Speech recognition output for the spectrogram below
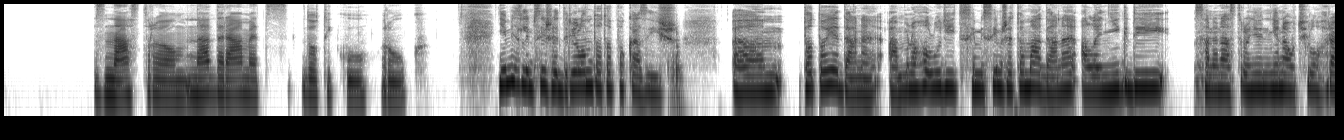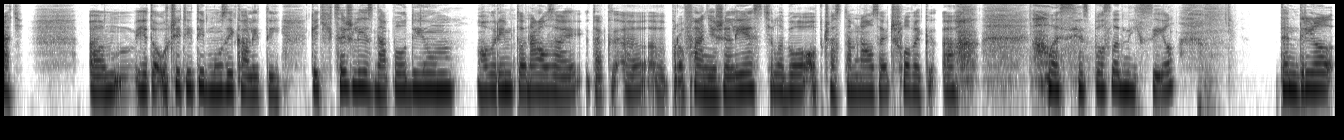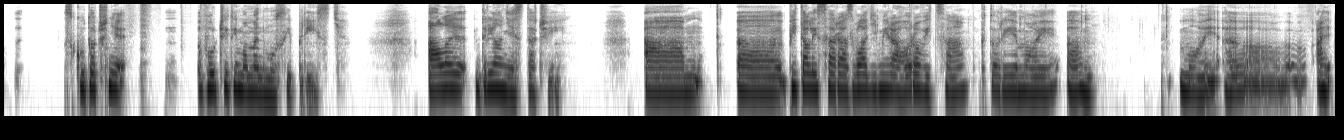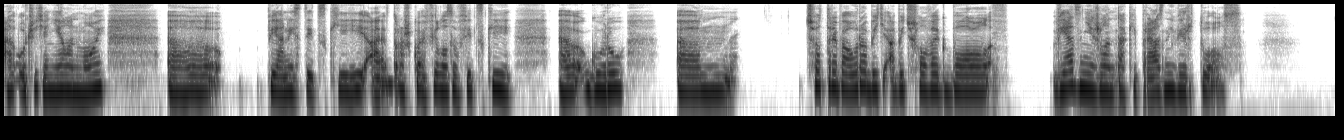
s nástrojom nad rámec dotyku rúk. Nemyslím si, že drillom toto pokazíš. Um, toto je dané a mnoho ľudí si myslím, že to má dané, ale nikdy sa na nástroj nenaučilo hrať um, je to určitý typ muzikality. Keď chceš liesť na pódium, hovorím to naozaj tak uh, profáne, že liesť, lebo občas tam naozaj človek uh, lesie z posledných síl. Ten drill skutočne v určitý moment musí prísť. Ale drill nestačí. A uh, pýtali sa raz Vladimíra Horovica, ktorý je môj, um, môj uh, a, a určite nielen môj, uh, pianistický a trošku aj filozofický uh, guru. Um, čo treba urobiť, aby človek bol viac než len taký prázdny virtuós?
